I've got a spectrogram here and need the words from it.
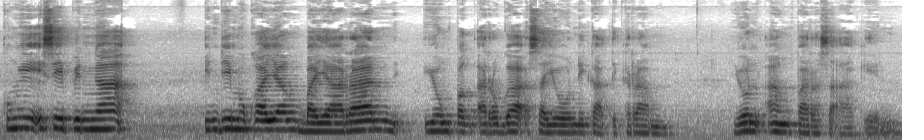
Kung iisipin nga, hindi mo kayang bayaran yung pag-aruga sa'yo ni Katikram. Yun ang para sa akin.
